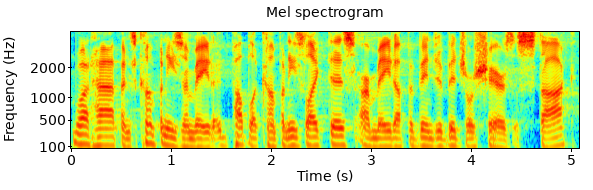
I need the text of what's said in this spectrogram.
what happens? Companies are made, public companies like this are made up of individual shares of stock.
